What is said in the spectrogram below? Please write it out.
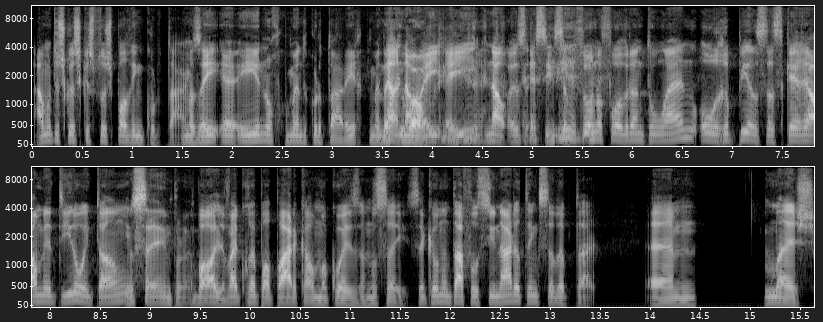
há muitas coisas que as pessoas podem cortar. Mas aí, aí eu não recomendo cortar, aí recomendo não, é não, vão. aí, aí- não, é assim, se a pessoa não for durante um ano, ou repensa se quer realmente ir, ou então, Eu sei, bom, olha, vai correr para o parque, alguma coisa, não sei. Se aquilo não está a funcionar, eu tenho que se adaptar. Um, mas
